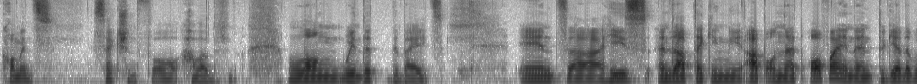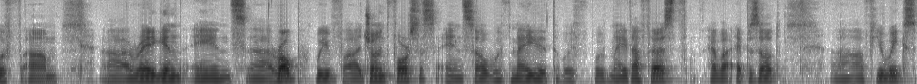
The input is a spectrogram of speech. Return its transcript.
comments section for our long-winded debates. And uh, he's ended up taking me up on that offer, and then together with um, Reagan and Rob, we've joined forces, and so we've made it. We've we've made our first ever episode a few weeks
